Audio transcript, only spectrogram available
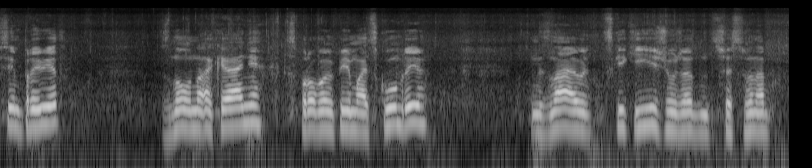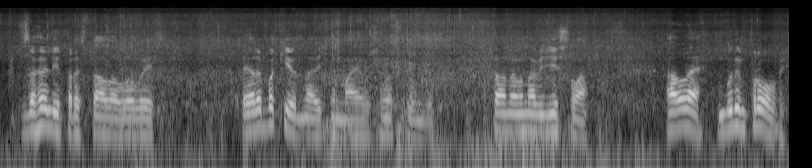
Всім привіт! Знову на океані. Спробуємо піймати скумбрію. Не знаю скільки їжджу, вже щось вона взагалі перестала ловити. Та й рибаків навіть немає вже на скумбрі. Певно вона відійшла. Але будемо пробувати.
